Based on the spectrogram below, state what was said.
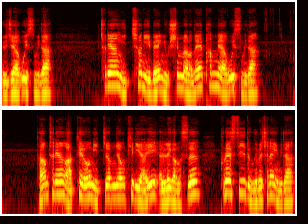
유지하고 있습니다. 차량 2260만원에 판매하고 있습니다. 다음 차량 아테온 2.0 TDI 엘레강스 프레스티 등급의 차량입니다.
